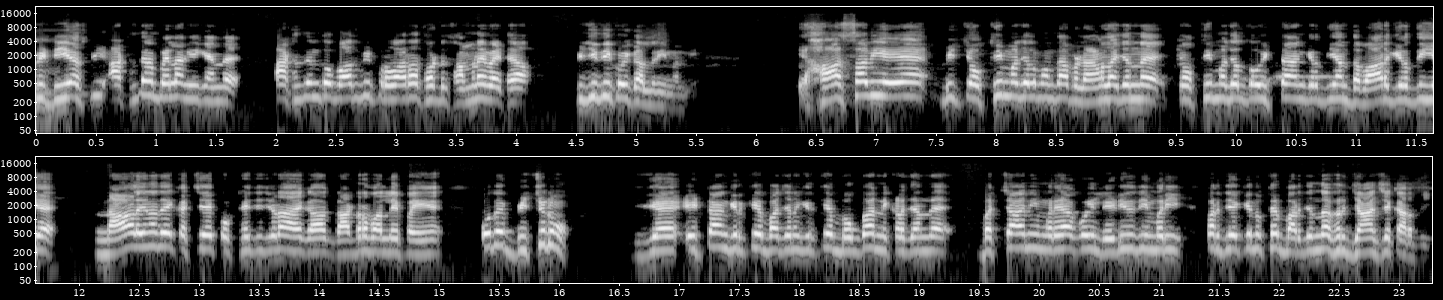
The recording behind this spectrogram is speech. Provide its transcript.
ਵੀ ਡੀਐਸਪੀ 8 ਦਿਨ ਪਹਿਲਾਂ ਕੀ ਕਹਿੰਦਾ ਹੈ? 8 ਦਿਨ ਤੋਂ ਬਾਅਦ ਵੀ ਪਰਿਵਾਰ ਆ ਤੁਹਾਡੇ ਸਾਹਮਣੇ ਬੈਠਾ, ਵੀ ਜਿਹਦੀ ਕੋਈ ਗੱਲ ਨਹੀਂ ਮੰਨੀ। ਹਾਦਸਾ ਵੀ ਇਹ ਹੈ ਵੀ ਚੌਥੀ ਮੰਜ਼ਲ ਬੰਦਾ ਬਣਾਉਣ ਲੱਗ ਜਾਂਦਾ ਹੈ। ਚੌਥੀ ਮੰਜ਼ਲ ਤੋਂ ਇੱਟਾਂ ਗਿਰਦੀਆਂ, ਦੀਵਾਰ ਗਿਰਦੀ ਹੈ। ਨਾਲ ਇਹਨਾਂ ਦੇ ਕੱਚੇ ਕੋਠੇ 'ਚ ਜਿਹੜਾ ਹੈਗਾ, ਗਾਰਡਰ ਵਾਲੇ ਪਏ ਹੈ। ਉਹਦੇ ਵਿੱਚ ਨੂੰ ਇੱਟਾਂ ਗਿਰ ਕੇ, ਵਜਨ ਗਿਰ ਕੇ ਬੋਗਾ ਨਿਕਲ ਜਾਂਦਾ ਬੱਚਾ ਨਹੀਂ ਮਰਿਆ, ਕੋਈ ਲੇਡੀਜ਼ ਨਹੀਂ ਮਰੀ, ਪਰ ਜੇ ਕਿ ਉੱਥੇ ਵਰ ਜਾਂਦਾ, ਫਿਰ ਜਾਂਚ ਕਰਦੀ।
